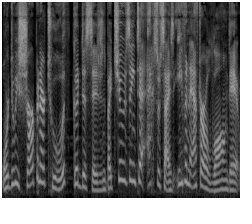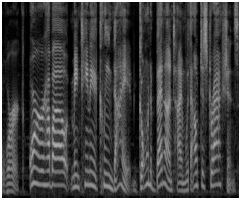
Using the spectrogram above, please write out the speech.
Or do we sharpen our tool with good decisions by choosing to exercise even after a long day at work? Or how about maintaining a clean diet, going to bed on time without distractions,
